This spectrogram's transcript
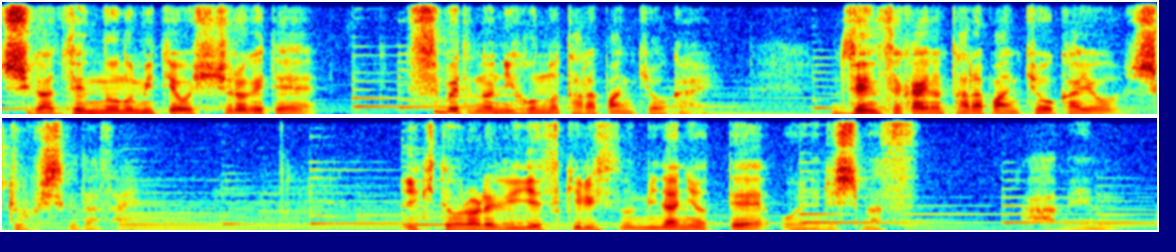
主が全能の御手を広げてすべての日本のタラパン教会全世界のタラパン教会を祝福してください。生きておられるイエス・キリストの皆によってお祈りします。Amén.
